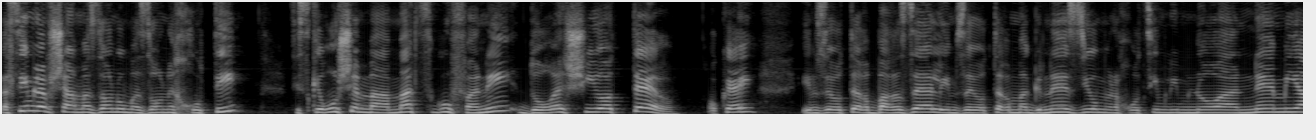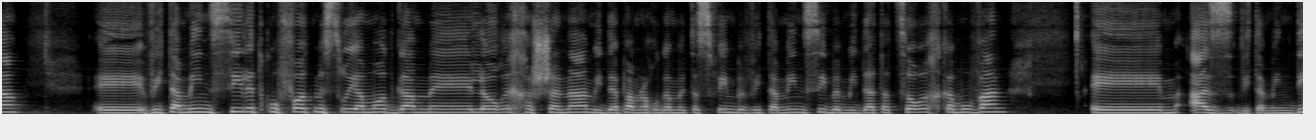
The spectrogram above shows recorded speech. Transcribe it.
לשים לב שהמזון הוא מזון איכותי. תזכרו שמאמץ גופני דורש יותר, אוקיי? אם זה יותר ברזל, אם זה יותר מגנזיום, אם אנחנו רוצים למנוע אנמיה. אה, ויטמין C לתקופות מסוימות, גם אה, לאורך השנה, מדי פעם אנחנו גם מתאספים בוויטמין C במידת הצורך כמובן. אה, אז ויטמין D.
